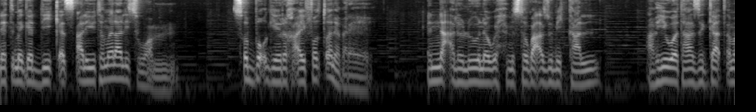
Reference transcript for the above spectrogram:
ነቲ መገዲ ቀጻልዩ ተመላሊስዎም። ጽቡቕ ገይሩ ኸኣ ይፈልጦ ነበረ። እናዕለሉ ነዊሕ ምስ ተጓዕዙ ሚካል ኣብ ሕይወታ ዘጋጠማ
